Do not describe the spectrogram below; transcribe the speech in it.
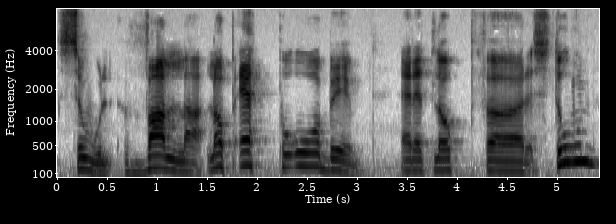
Solvalla. Lopp 1 på Åby är ett lopp för Ston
